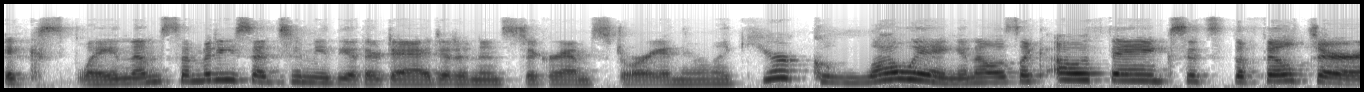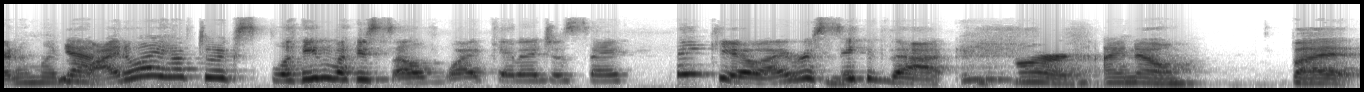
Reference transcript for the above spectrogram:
explain them. Somebody said to me the other day, I did an Instagram story and they were like, You're glowing. And I was like, Oh, thanks. It's the filter. And I'm like, yeah. Why do I have to explain myself? Why can't I just say, Thank you. I received that. It's hard. I know. But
